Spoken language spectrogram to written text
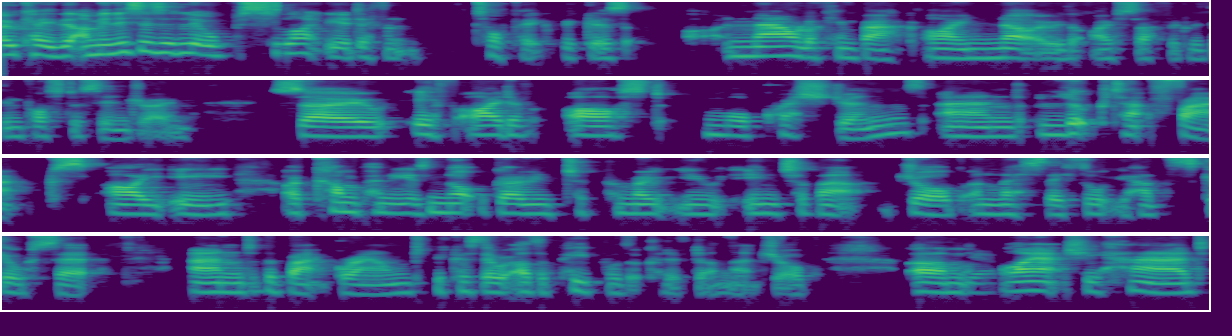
Okay, I mean, this is a little slightly a different topic because uh, now looking back, I know that I suffered with imposter syndrome. So if I'd have asked more questions and looked at facts, i.e., a company is not going to promote you into that job unless they thought you had the skill set and the background, because there were other people that could have done that job. Um, yeah. I actually had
